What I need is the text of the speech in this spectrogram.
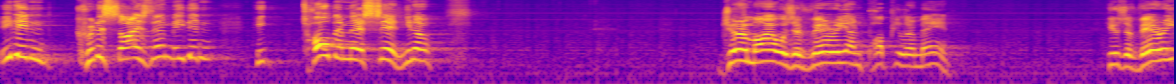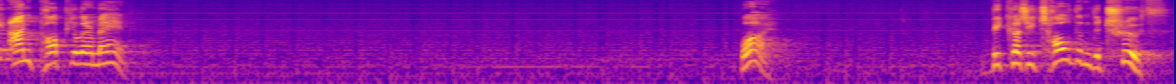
He didn't criticize them. He didn't, he told them their sin. You know, Jeremiah was a very unpopular man. He was a very unpopular man. Why? Because he told them the truth.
